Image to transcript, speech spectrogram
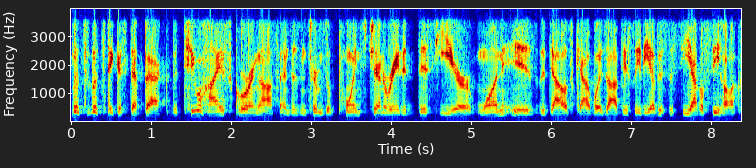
let's let's take a step back. The two highest scoring offenses in terms of points generated this year, one is the Dallas Cowboys, obviously. The other is the Seattle Seahawks.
